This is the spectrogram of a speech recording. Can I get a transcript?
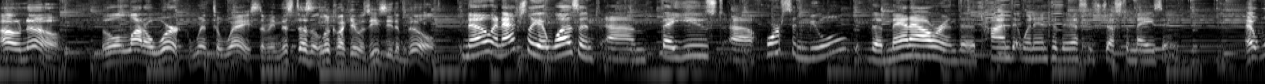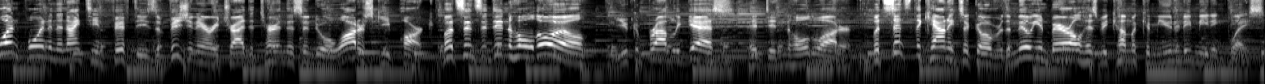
Oh no, a lot of work went to waste. I mean, this doesn't look like it was easy to build. No, and actually it wasn't. Um, they used uh, horse and mule. The man hour and the time that went into this is just amazing. At one point in the 1950s, a visionary tried to turn this into a water ski park, but since it didn't hold oil, you can probably guess it didn't hold water. But since the county took over, the Million Barrel has become a community meeting place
